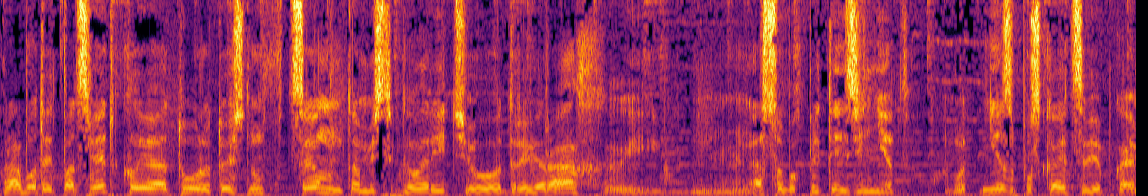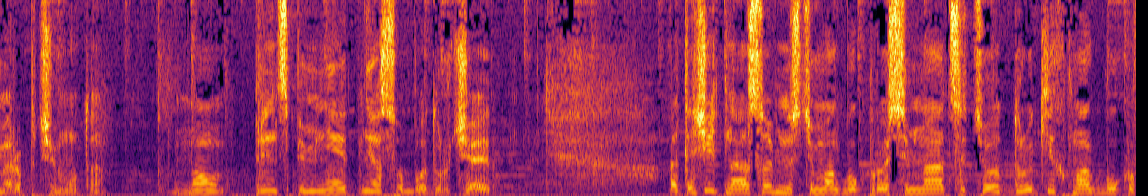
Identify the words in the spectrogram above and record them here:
Работает подсветка клавиатуры, то есть, ну, в целом, там, если говорить о драйверах, особых претензий нет. Вот не запускается веб-камера почему-то. Но, в принципе, меня это не особо удручает. Отличительной особенностью MacBook Pro 17 от других MacBook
